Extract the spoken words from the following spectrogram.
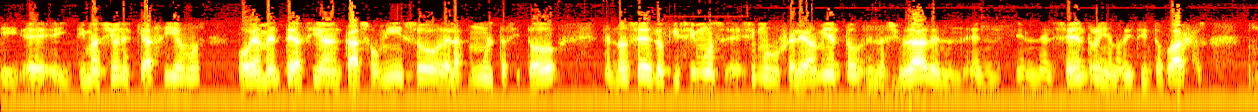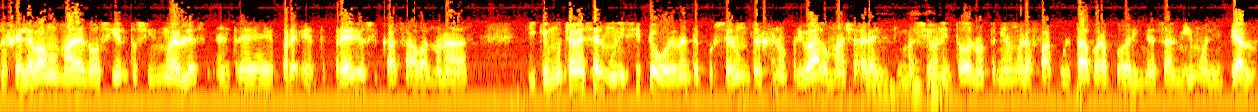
eh, intimaciones que hacíamos, obviamente hacían caso omiso de las multas y todo, entonces lo que hicimos, hicimos un relevamiento en la ciudad, en, en, el centro y en los distintos barrios, donde relevamos más de 200 inmuebles entre, entre predios y casas abandonadas, y que muchas veces el municipio, obviamente por ser un terreno privado, más allá de la intimación y todo, no teníamos la facultad para poder ingresar al mismo a limpiarlos.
